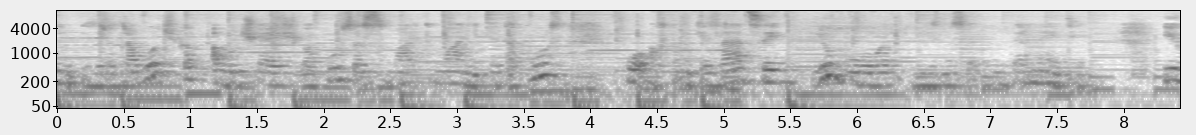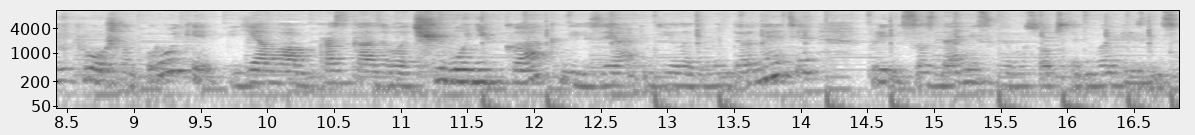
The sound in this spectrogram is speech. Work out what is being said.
из разработчиков обучающего курса Smart Money. Это курс по автоматизации любого бизнеса в интернете. И в прошлом уроке я вам рассказывала, чего никак нельзя делать в интернете при создании своего собственного бизнеса.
